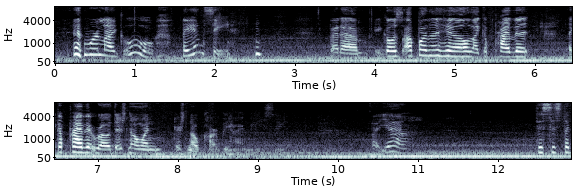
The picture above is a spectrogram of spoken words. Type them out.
We're like, ooh, fancy. but um, it goes up on the hill like a private, like a private road. There's no one. There's no car behind me. See. But yeah, this is the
